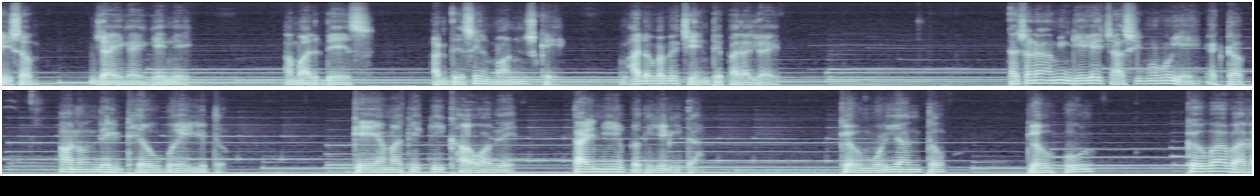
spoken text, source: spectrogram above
এইসব জায়গায় গেলে আমার দেশ আর দেশের মানুষকে ভালোভাবে চিনতে পারা যায়। তাছাড়া আমি গেলে চাষি মহলে একটা আনন্দের ঢেউ বয়ে যেত। কে আমাকে কি খাওয়াবে তাই নিয়ে প্রতিযোগিতা। কেউ মুড়ি আনত, কেউ গুড়, কেউ বা আবার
